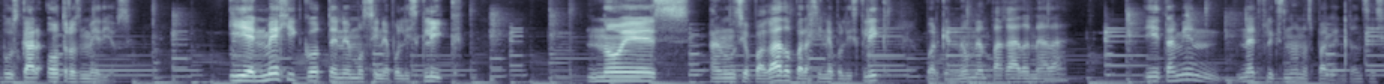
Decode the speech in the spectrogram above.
buscar otros medios. Y en México tenemos Cinepolis Click. No es anuncio pagado para Cinepolis Click, porque no me han pagado nada. Y también Netflix no nos paga, entonces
